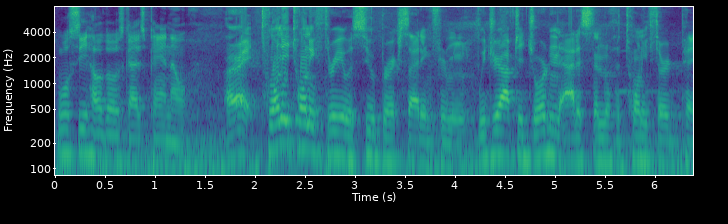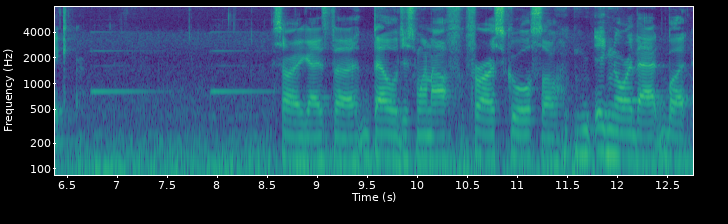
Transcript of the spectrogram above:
we'll see how those guys pan out. All right, 2023 was super exciting for me. We drafted Jordan Addison with a 23rd pick. Sorry, guys, the bell just went off for our school, so ignore that. But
